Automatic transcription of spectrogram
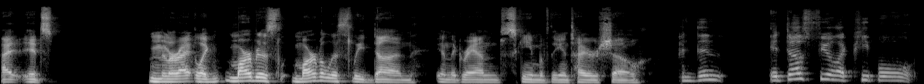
I it's mira- like marvelous marvelously done in the grand scheme of the entire show. And then it does feel like people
